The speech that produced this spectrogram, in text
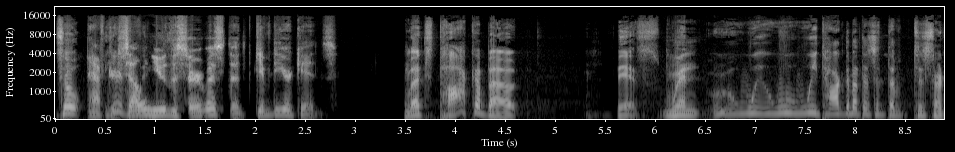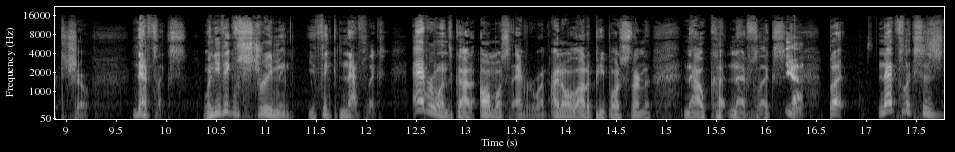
So after selling you the service to give to your kids. let's talk about this when we we, talked about this at the to start the show. Netflix. When you think of streaming, you think Netflix. Everyone's got almost everyone. I know a lot of people are starting to now cut Netflix. Yeah. But Netflix is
